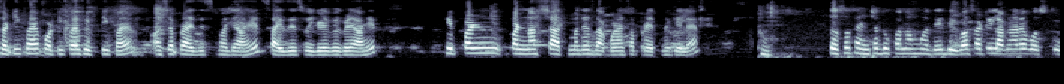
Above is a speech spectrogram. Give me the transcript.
Thirty five forty five fifty five अशा प्राइजेस मध्ये आहेत. सायझेस वेगळे वेगळे आहेत. हे पण पन्नासच्या आतमध्येच दाखवण्याचा प्रयत्न केलाय. तसंच यांच्या दुकानामध्ये देवासाठी लागणाऱ्या वस्तू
